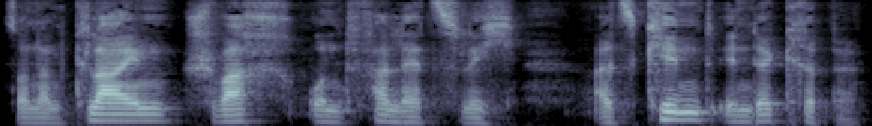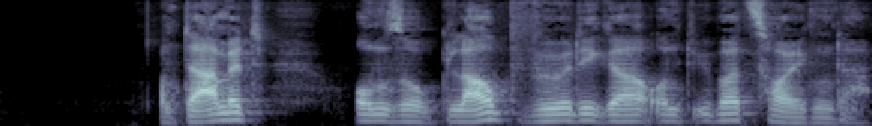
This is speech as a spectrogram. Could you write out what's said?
sondern klein, schwach und verletzlich, als Kind in der Krippe. Und damit umso glaubwürdiger und überzeugender,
